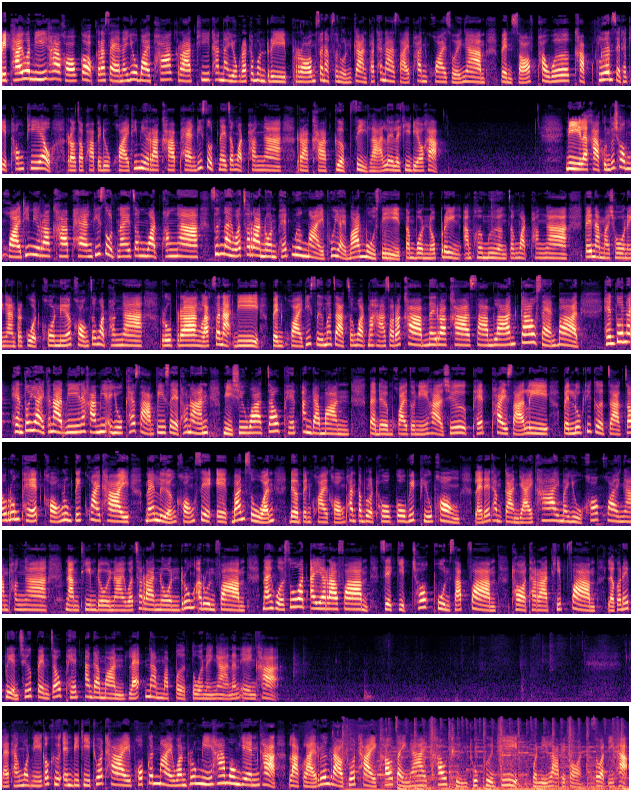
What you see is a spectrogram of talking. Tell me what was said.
ปิดท้ายวันนี้ค่ะ ขอเกาะกระแสนโยบายภาครัฐที่ท่านนายกรัฐมนตรีพร้อมสนับสนุนการพัฒนาสายพันธุ์ควายสวยงาม เป็นซอฟต์พาวเวอร์ขับเคลื่อนเศรษฐกิจท่องเที่ยว เราจะพาไปดูควายที่มีราคาแพงที่สุดในจังหวัดพังงา ราคาเกือบ 4 ล้านเลยเลยทีเดียวค่ะ นี่แหละค่ะ คุณผู้ชมควายที่มีราคาแพงที่สุดในจังหวัดพังงา ซึ่งนายวัชรานนท์เพชรเมืองใหม่ผู้ใหญ่บ้านหมู่ 4 ตำบลนบปริงอำเภอเมือง จังหวัดพังงา ได้นำมาโชว์ในงานประกวดโคเนื้อของจังหวัดพังงา รูปร่างลักษณะดี เป็นควายที่ซื้อมาจากจังหวัดมหาสารคามในราคา3ล้าน9แสนบาท เห็นตัวเห็นตัวใหญ่ขนาดนี้นะคะ มีอายุแค่ 3 ปีเศษเท่านั้น มีชื่อว่าเจ้าเพชรอันดามัน แต่เดิมควายตัวนี้ค่ะ ชื่อเพชรไพศาลี เป็นลูกที่เกิดจากเจ้ารุ่งเพชรของลุงติ๊กควายไทย แม่เหลืองของเสียเอกบ้านสวน เดิมเป็นควายของพันตำรวจโทโกวิทผิวผ่อง และได้ทำการย้ายค่ายมาอยู่คอกควายงามพังงานำทีมโดยนายวัชรานนท์รุ่งอรุณฟาร์ม นายหัวสวดอัยราฟาร์ม เสี่ยกิจโชคพูนทรัพย์ฟาร์ม ทอธราทิพย์ฟาร์ม แล้วก็ได้เปลี่ยนชื่อเป็นเจ้าเพชรอันดามัน และนำมาเปิดตัวในงานนั่นเองค่ะ และทั้งหมดนี้ก็คือ NBT ทั่วไทย พบกันใหม่วันพรุ่งนี้ 5 โมงเย็นค่ะ หลากหลายเรื่องราวทั่วไทยเข้าใจง่ายเข้าถึงทุกพื้นที่ วันนี้ลาไปก่อน สวัสดีค่ะ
